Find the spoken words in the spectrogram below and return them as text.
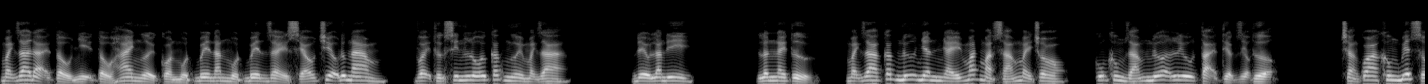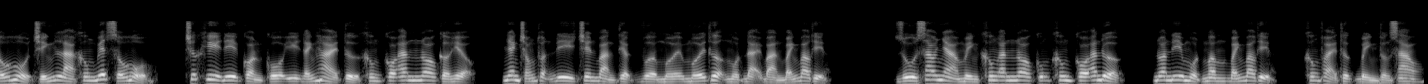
mạnh gia đại tẩu nhị tẩu hai người còn một bên ăn một bên giày xéo triệu Đức Nam, vậy thực xin lỗi các người mạnh gia, Đều lăn đi. Lần này tử, mạnh gia các nữ nhân nháy mắt mặt sáng mày cho, cũng không dám nữa lưu tại tiệc rượu thượng. Chẳng qua không biết xấu hổ chính là không biết xấu hổ, trước khi đi còn cố ý đánh hải tử không có ăn no cờ hiệu, nhanh chóng thuận đi trên bàn tiệc vừa mới mới thượng một đại bàn bánh bao thịt. Dù sao nhà mình không ăn no cũng không có ăn được, đoan đi một mâm bánh bao thịt, không phải thực bình thường sao.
